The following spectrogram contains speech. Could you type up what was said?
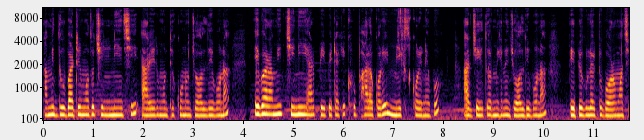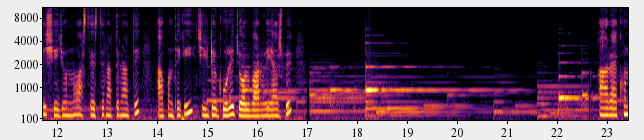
আমি দু বাটির মতো চিনি নিয়েছি আর এর মধ্যে কোনো জল দেব না। এবার আমি চিনি আর পেঁপেটাকে খুব ভালো করে মিক্স করে নেব। আর যেহেতু আমি এখানে জল দিব না পেঁপেগুলো একটু গরম আছে সেই জন্য আস্তে আস্তে নাড়তে নাড়তে আপন থেকেই চিনিটা গড়ে জল বার হয়ে আসবে। আর এখন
